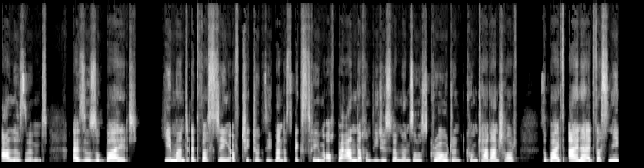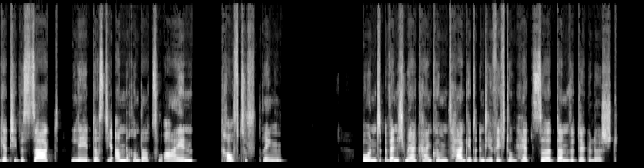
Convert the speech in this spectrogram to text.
alle sind. Also sobald jemand etwas singt, auf TikTok sieht man das extrem, auch bei anderen Videos, wenn man so scrollt und Kommentare anschaut, sobald einer etwas Negatives sagt, lädt das die anderen dazu ein, drauf zu springen. Und wenn ich merke, ein Kommentar geht in die Richtung Hetze, dann wird der gelöscht.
